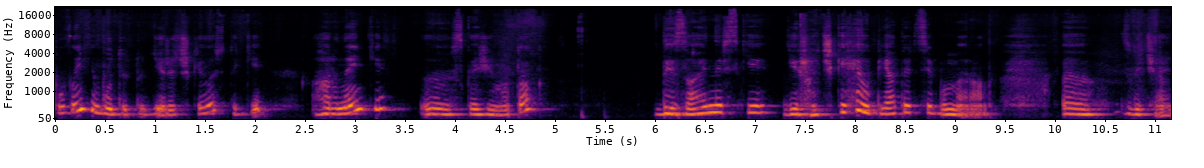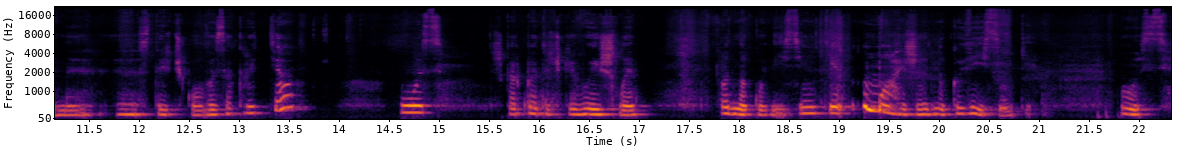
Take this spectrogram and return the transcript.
повинні бути тут дірочки. Ось такі гарненькі, е, скажімо так, дизайнерські дірочки у п'яточці бумеранг. Е, Звичайне е, стрічкове закриття. Ось, шкарпеточки вийшли однаковісінькі, ну, майже однаковісінькі. Ось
